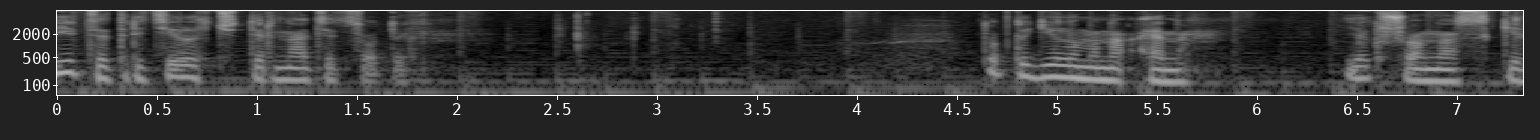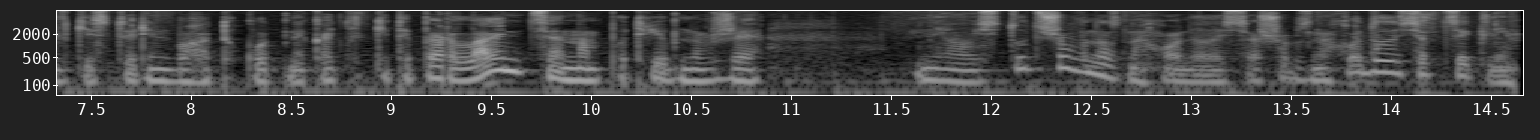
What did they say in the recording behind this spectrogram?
Пі це 3,14. Тобто ділимо на n. Якщо в нас кількість сторін багатокутника, тільки тепер line, це нам потрібно вже не ось тут, щоб воно знаходилося, а щоб знаходилося в циклі.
